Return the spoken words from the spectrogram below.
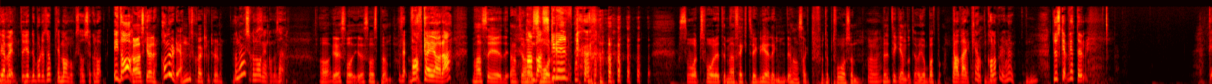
Jag vet, du, borde ta upp det imorgon också hos psykolog. Idag! Ja, jag ska göra det. Kommer du det? Mm, jag självklart göra det. Undrar vad psykologen kommer säga. Ja, jag, är så, jag är så spänd. Säger, Vad ska jag göra? Men han säger att jag har Han bara svårt, skriv! svårt, svårigheter med affektreglering. Det har han sagt för typ två år sedan. Mm. Men det tycker jag ändå att jag har jobbat på. Ja verkligen. Kolla på det nu. Mm. Du ska, vet du. Det,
